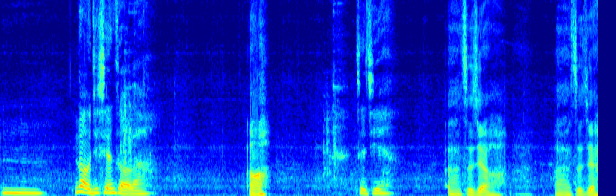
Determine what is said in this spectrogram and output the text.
嗯，那我就先走了。啊，再见。啊，再见啊，啊，再见。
